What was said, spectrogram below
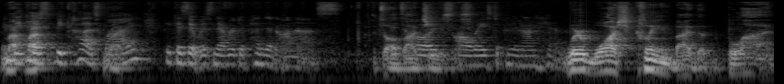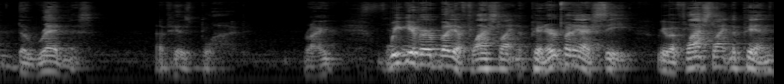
My- my- because, because why? Right. Because it was never dependent on us. it's all about always, Jesus. always dependent on Him. We're washed clean by the blood, the redness of his blood, right? We give everybody a flashlight and a pin. Everybody I see, we have a flashlight and a pin,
